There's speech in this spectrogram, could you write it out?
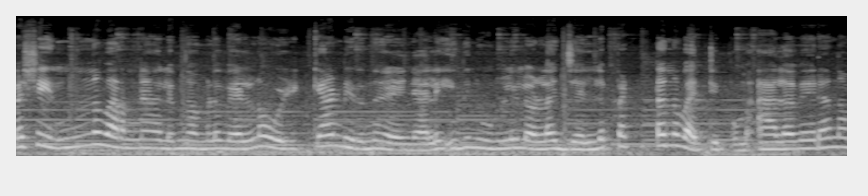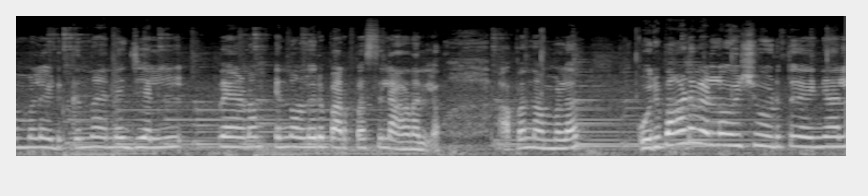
പക്ഷേ ഇന്ന് പറഞ്ഞാലും നമ്മൾ വെള്ളം ഒഴിക്കാണ്ടിരുന്ന് കഴിഞ്ഞാൽ ഇതിനുള്ളിലുള്ള ജെല്ല് പെട്ടെന്ന് വറ്റിപ്പോകും ആലോവേര നമ്മൾ എടുക്കുന്ന തന്നെ ജെൽ വേണം എന്നുള്ളൊരു പർപ്പസിലാണല്ലോ അപ്പം നമ്മൾ ഒരുപാട് വെള്ളം ഒഴിച്ചു കൊടുത്തു കഴിഞ്ഞാൽ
